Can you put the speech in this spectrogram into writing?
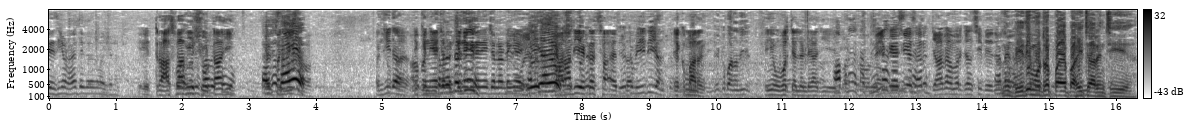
ਫੇਸ ਹੀ ਹੋਣਾ ਇੱਥੇ ਕਿਹੜਾ ਕਨੈਕਸ਼ਨ ਇਹ ਟ੍ਰਾਂਸਫਾਰਮਰ ਛੋਟਾ ਜੀ। ਐਸਾ ਸਾਹਿਬ 25 ਦਾ? ਤੇ ਕਿੰਨੀਆਂ ਕਿੰਨੇ ਕਿੰਨੇ ਚੱਲਣ ਰਹੀਆਂ ਇਹ? 12 ਦੀ ਇੱਕ 20 ਦੀ ਆ। ਇੱਕ 12 ਇੱਕ 12 ਦੀ ਇਹ ਓਵਰ ਚੱਲਣ ਡਿਆ ਜੀ। ਆਪਣੇ ਸਰ ਕੇਸੀ ਹੈ ਸਰ? ਜ਼ਿਆਦਾ ਐਮਰਜੈਂਸੀ ਦੇ ਦਿਓ। ਨਹੀਂ 20 ਦੀ ਮੋਟਰ ਪਾਇਪ ਆਹੀ 4 ਇੰਚੀ ਹੈ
